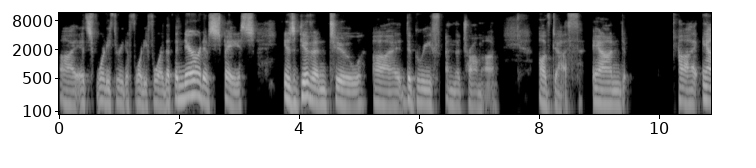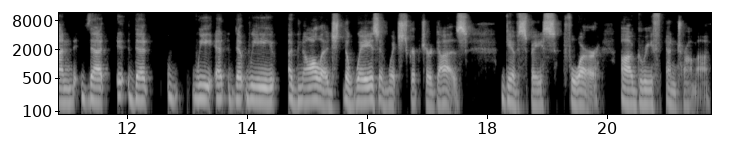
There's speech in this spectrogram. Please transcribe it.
Uh, it's 43 to 44. That the narrative space is given to uh, the grief and the trauma of death, and uh, and that that we uh, that we acknowledge the ways in which scripture does give space for uh, grief and trauma.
